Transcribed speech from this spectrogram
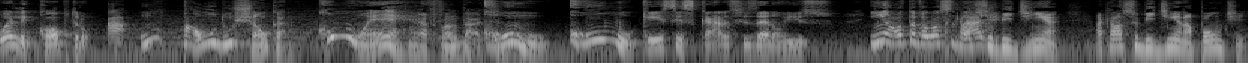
o helicóptero a um palmo do chão, cara. Como é? É fantástico. Como? Como que esses caras fizeram isso? Em alta Aquela velocidade. subidinha, aquela subidinha na ponte,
